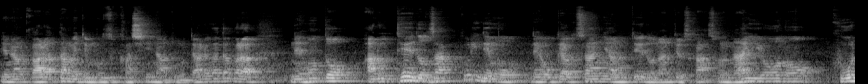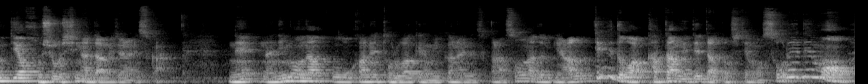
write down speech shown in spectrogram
でなんか改めて難しいなと思ってあれがだからね本当ある程度ざっくりでも、ね、お客さんにある程度なんていうんですかその内容のクオリティは保証しなダメじゃないですか。ね何もなくお金取るわけにもいかないですからそうなった時にある程度は固めてたとしてもそれでも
